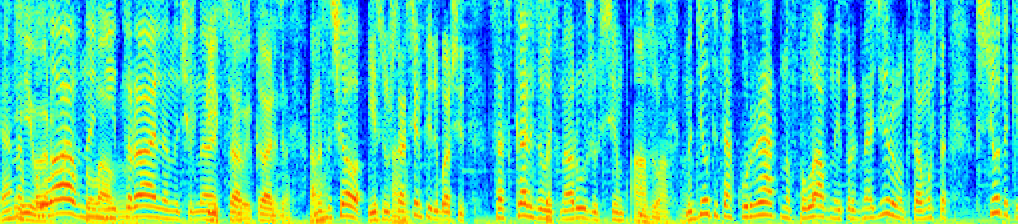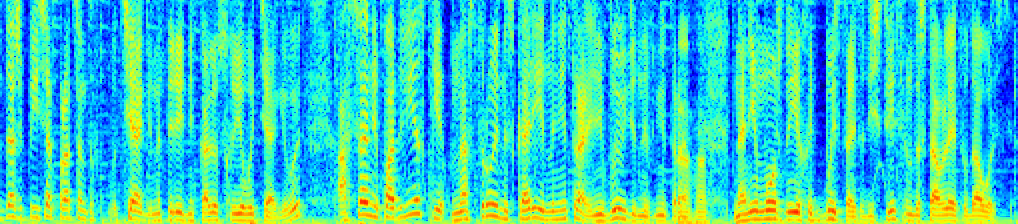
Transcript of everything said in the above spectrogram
и она И плавно, плавно нейтрально начинает соскальзывать. да. Она сначала, если уж Ага. совсем переборщит, соскальзывать Сос- наружу всем кузовом. Ага. Но делать это аккуратно, плавно и прогнозируемо, потому что все-таки даже 50% тяги на передних колесах ее вытягивают, а сами подвески настроены скорее на нейтраль, они выведены в нейтраль. Ага. На ней можно ехать быстро, это действительно доставляет удовольствие.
